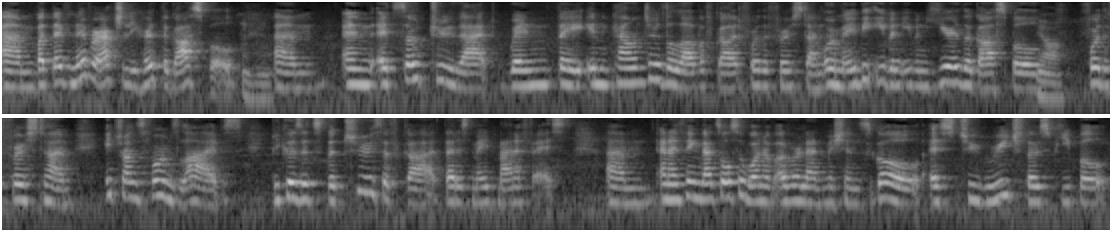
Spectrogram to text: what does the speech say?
um, but they've never actually heard the gospel. Mhm. Um, and it's so true that when they encounter the love of God for the first time, or maybe even even hear the gospel yeah. for the first time, it transforms lives because it's the truth of God that is made manifest. Um, and I think that's also one of Overland Mission's goal is to reach those people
